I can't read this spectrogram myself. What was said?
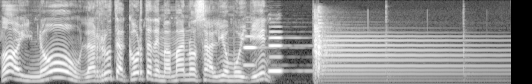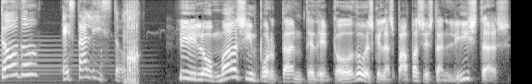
¡Ay, no! La ruta corta de mamá no salió muy bien. Todo está listo. Y lo más importante de todo es que las papas están listas.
